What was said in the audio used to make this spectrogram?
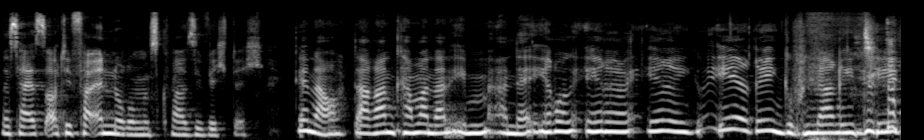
Das heißt, auch die Veränderung ist quasi wichtig. Genau, daran kann man dann eben an der Irregularität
